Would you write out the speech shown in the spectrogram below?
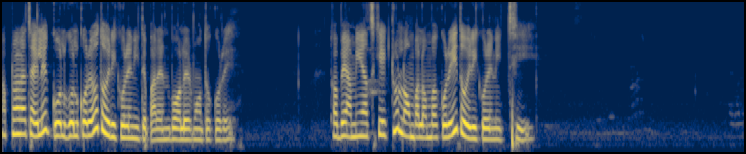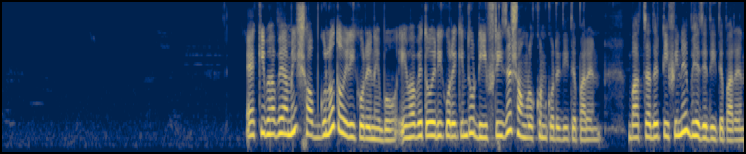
আপনারা চাইলে গোল গোল করেও তৈরি করে নিতে পারেন বলের মতো করে। তবে আমি আজকে একটু লম্বা লম্বা করেই তৈরি করে নিচ্ছি। একইভাবে আমি সবগুলো তৈরি করে নেব। এভাবে তৈরি করে কিন্তু ডিপ ফ্রিজে সংরক্ষণ করে দিতে পারেন। বাচ্চাদের টিফিনে ভেজে দিতে পারেন।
